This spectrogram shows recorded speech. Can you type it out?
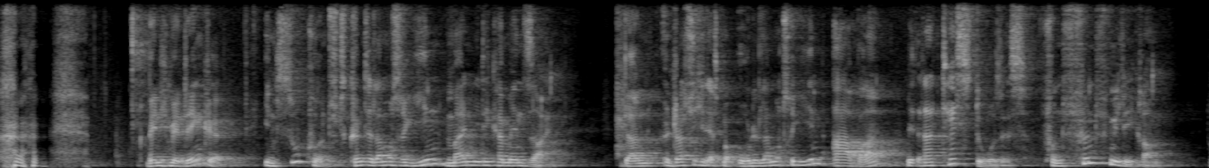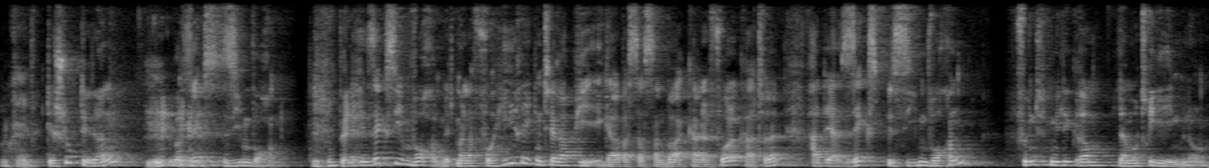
Wenn ich mir denke, in Zukunft könnte Lamotrigin mein Medikament sein, dann lasse ich ihn erstmal ohne Lamotrigin, aber mit einer Testdosis von 5 Milligramm. Okay. Der schluckt ihr dann über sechs, sieben Wochen. Wenn ich in sechs, sieben Wochen mit meiner vorherigen Therapie, egal was das dann war, keinen Erfolg hatte, hat er sechs bis sieben Wochen 5 Milligramm Lamotrigin genommen.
